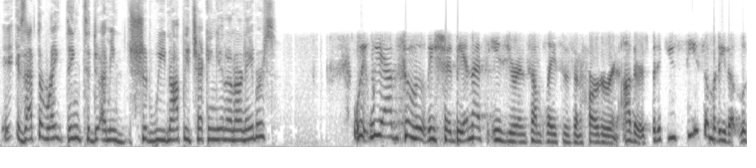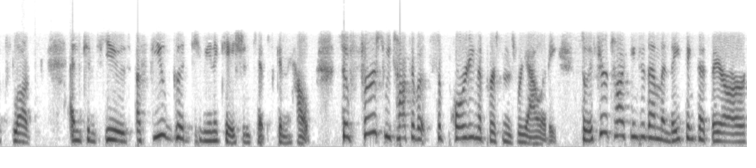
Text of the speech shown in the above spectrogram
is that the right thing to do i mean should we not be checking in on our neighbors we, we absolutely should be, and that's easier in some places and harder in others. But if you see somebody that looks lost and confused, a few good communication tips can help. So first, we talk about supporting the person's reality. So if you're talking to them and they think that they are,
